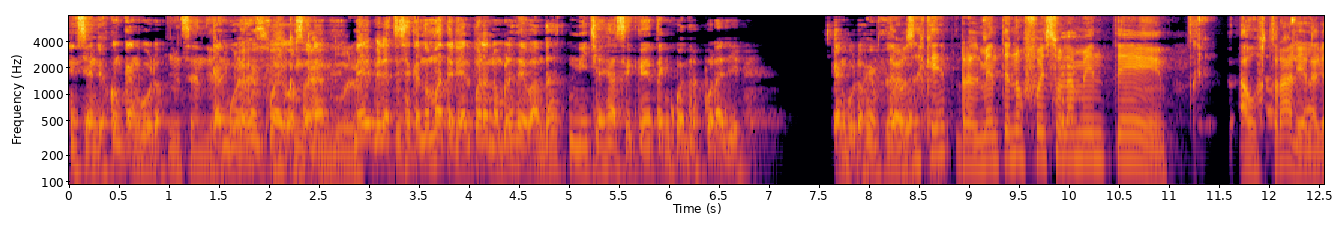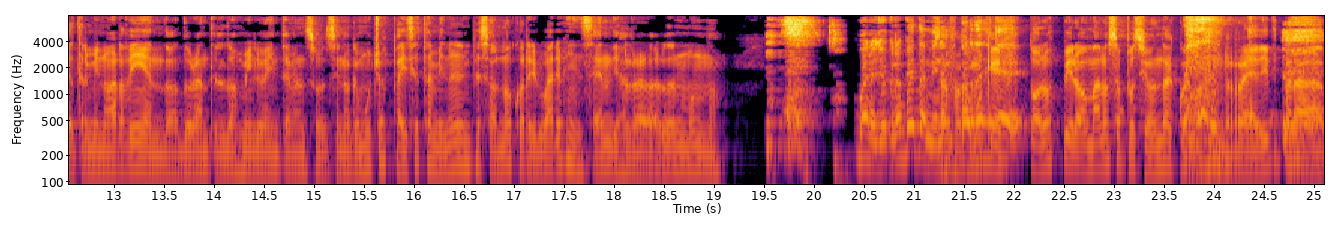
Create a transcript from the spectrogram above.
incendios con canguro. Incendios. Canguros en fuego. Mira, estoy sacando material para nombres de bandas niches, así que te encuentras por allí. Canguros en fuego. La cosa es que realmente no fue solamente Australia la que terminó ardiendo durante el 2020, sino que muchos países también empezaron a ocurrir varios incendios alrededor del mundo. Bueno, yo creo que también fue como que, todos los pirómanos se pusieron de acuerdo en Reddit para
